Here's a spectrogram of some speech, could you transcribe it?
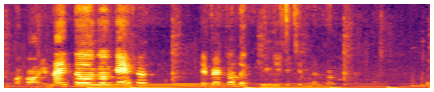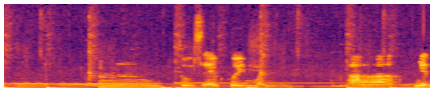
lúc mà còn nay tơ ngơ ngác á thì bạn có lời khuyên gì cho chính mình không? Ừm, tôi sẽ khuyên mình à, nhìn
